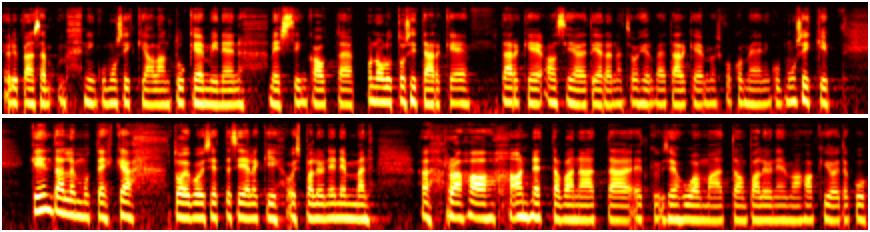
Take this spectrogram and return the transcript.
ja ylipäänsä niin kuin musiikkialan tukeminen Messin kautta on ollut tosi tärkeä, tärkeä asia ja tiedän, että se on hirveän tärkeä myös koko meidän niin kuin musiikki kentälle, mutta ehkä toivoisin, että sielläkin olisi paljon enemmän äh, rahaa annettavana, että, että kyllä se huomaa, että on paljon enemmän hakijoita kuin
